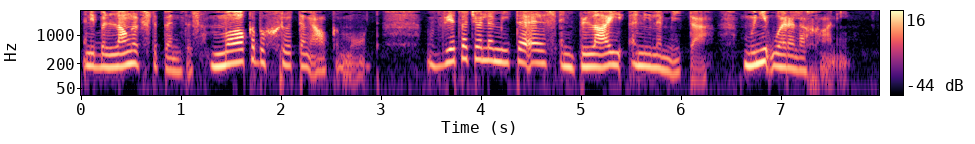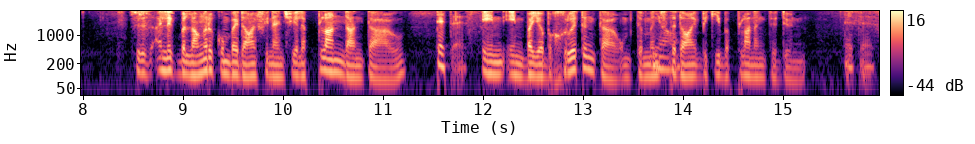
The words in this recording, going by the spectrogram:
en die belangrikste punt is maak 'n begroting elke maand. Weet wat jou limite is en bly in die limite. Moenie oor hulle gaan nie. So dis eintlik belangrik om by daai finansiële plan dan te hou. Dit is. En en by jou begroting te hou om ten minste ja. daai bietjie beplanning te doen. Dit is.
